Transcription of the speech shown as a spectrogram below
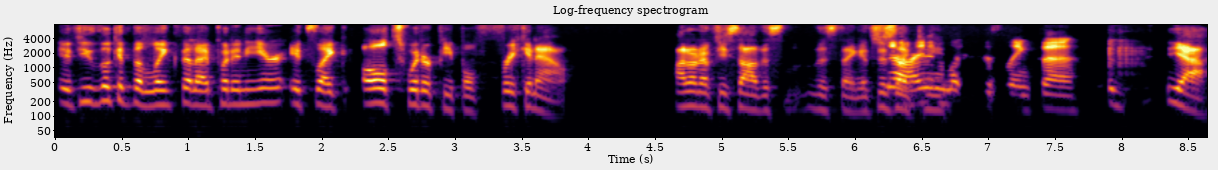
If you look at the link that I put in here, it's like all Twitter people freaking out. I don't know if you saw this this thing. It's just no, like I didn't look at this link. The yeah.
